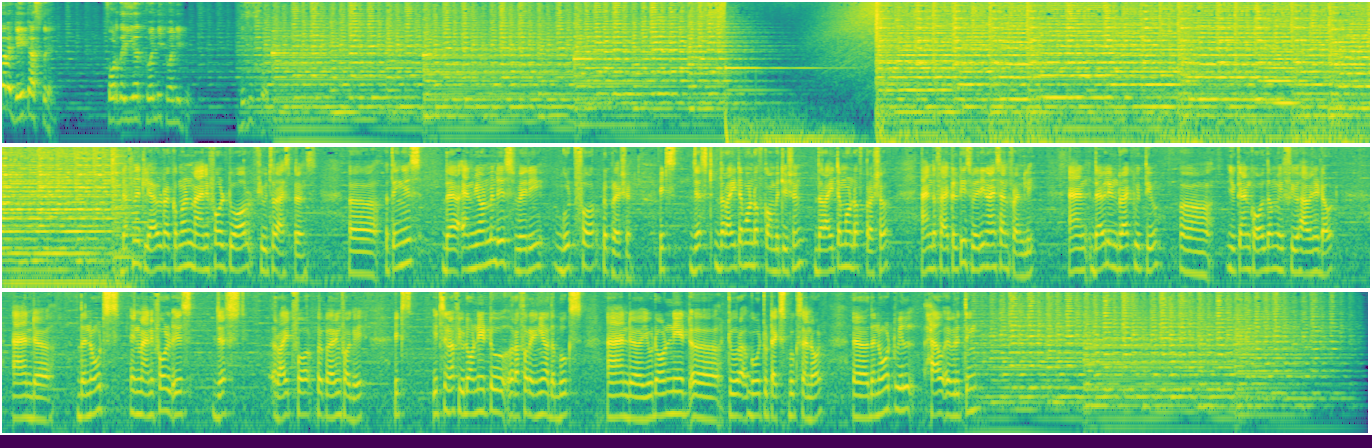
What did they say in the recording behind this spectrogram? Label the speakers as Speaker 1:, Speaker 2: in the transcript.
Speaker 1: you are a GATE aspirant for the year 2022, this is for.
Speaker 2: Definitely, I will recommend Manifold to all future aspirants. Uh, the thing is, the environment is very good for preparation. It's just the right amount of competition, the right amount of pressure, and the faculty is very nice and friendly. And they will interact with you. Uh, you can call them if you have any doubt. And uh, the notes in Manifold is just right for preparing for GATE. It's it's enough. You don't need to refer any other books and uh, you don't need uh, to go to textbooks and all uh, the note will have everything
